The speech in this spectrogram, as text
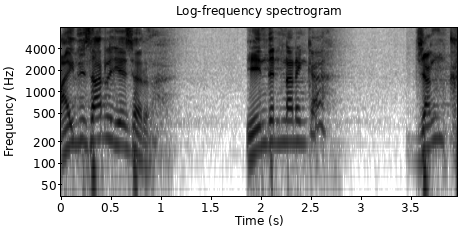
ఐదు సార్లు చేశారు. ఏం తింటున్నారు ఇంకా? జంక్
